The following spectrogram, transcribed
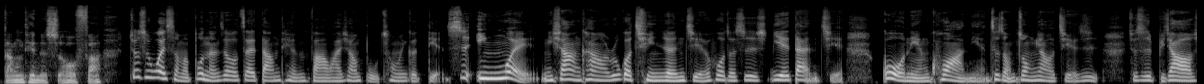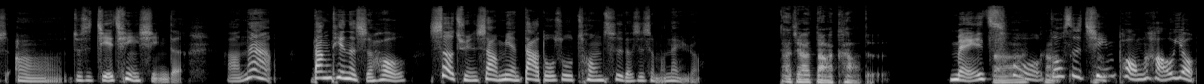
当天的时候发。就是为什么不能就在当天发？我还想补充一个点，是因为你想想看哦，如果情人节或者是耶诞节、过年跨年这种重要节日，就是比较呃，就是节庆型的啊，那。当天的时候，社群上面大多数充斥的是什么内容？大家打卡的，没错，都是亲朋好友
